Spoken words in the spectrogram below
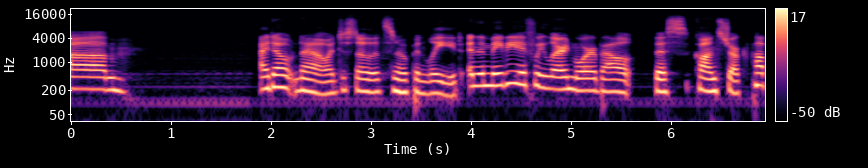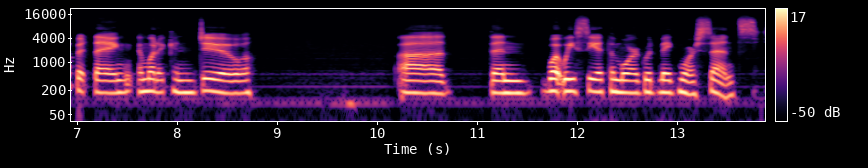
Um, I don't know. I just know that's an open lead. And then maybe if we learn more about this construct puppet thing and what it can do, uh, then what we see at the morgue would make more sense.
